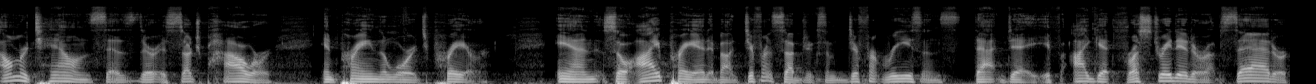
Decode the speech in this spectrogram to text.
Elmer Towns says there is such power in praying the Lord's Prayer. And so I pray it about different subjects and different reasons that day. If I get frustrated or upset or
